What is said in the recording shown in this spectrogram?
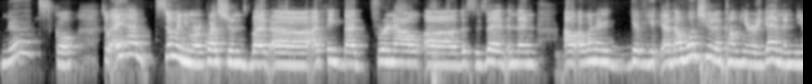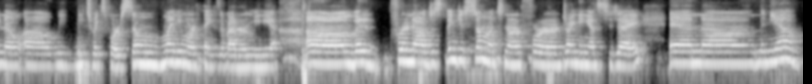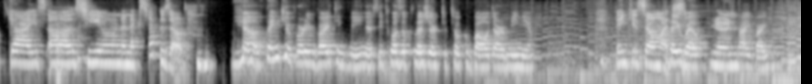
It's cool. So I had so many more questions, but uh, I think that for now, uh, this is it. And then I, I want to give you, and I want you to come here again. And, you know, uh, we need to explore so many more things about Armenia. Um, but for now, just thank you so much, Nar, for joining us today. And um, then, yeah, guys, uh, see you on the next episode. Yeah, thank you for inviting me, Ines. It was a pleasure to talk about Armenia. Thank you so much. Stay well. Bye bye.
